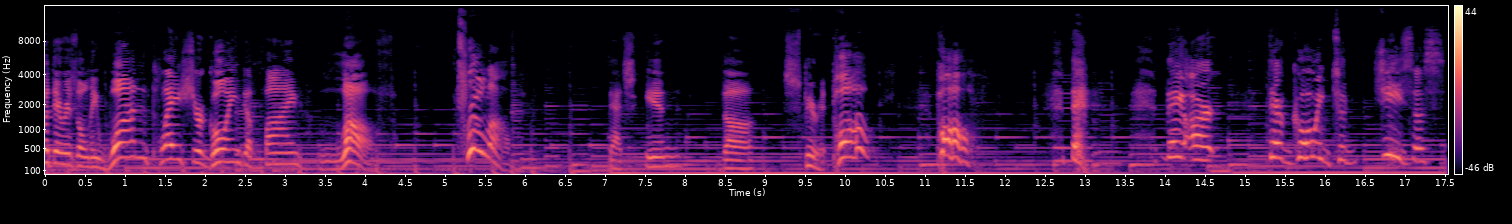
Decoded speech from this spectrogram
But there is only one place you're going to find love, true love. That's in the Spirit. Paul, Paul, they, they are, they're going to Jesus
